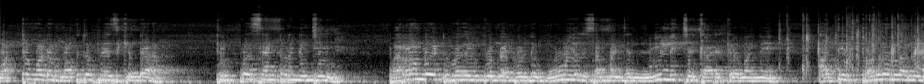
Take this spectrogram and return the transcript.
మొట్టమొదటి మొదటి ఫేజ్ కింద తిప్ప సెంటర్ నుంచి పర్రంబెట్టు వైపు ఉన్నటువంటి ఊళ్ళకు సంబంధించిన నీళ్ళు ఇచ్చే కార్యక్రమాన్ని అతి తొందరలోనే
